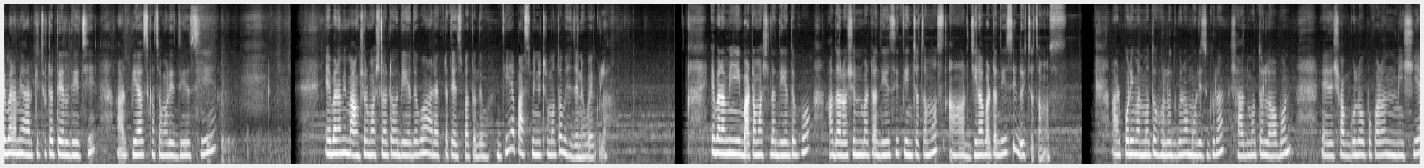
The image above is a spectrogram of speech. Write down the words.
এবার আমি আর কিছুটা তেল দিয়েছি আর পেঁয়াজ, কাঁচামরিচ দিয়েছি। এবার আমি মাংসর মশলাটাও দিয়ে দেব আর একটা তেজপাতা দেব। দিয়ে পাঁচ মিনিটের মতো ভেজে নেব এগুলা। এবার আমি বাটা মশলা দিয়ে দেব। আদা, রসুন বাটা দিয়েছি তিন চা চামচ আর জিরা বাটা দিয়েছি দুই চা চামচ। আর পরিমাণ মতো হলুদ গুঁড়া, মরিচ গুঁড়া, স্বাদ মতো লবণ সবগুলো উপকরণ মিশিয়ে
